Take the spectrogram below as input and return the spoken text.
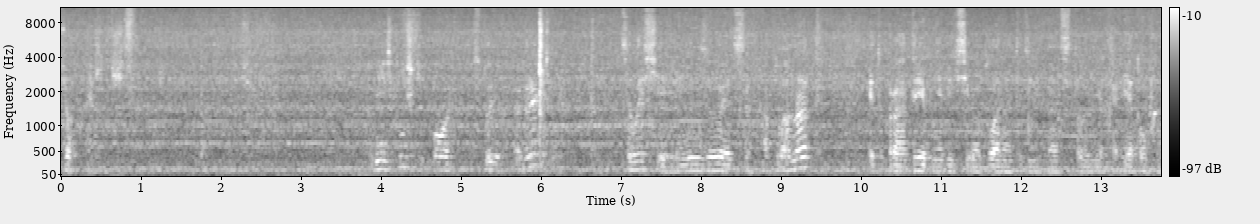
Все, отлично. У меня есть книжки по истории фотографии, целая серия. Они называются «Апланат». Это про древние объективы Апланата 19 века и о том, как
